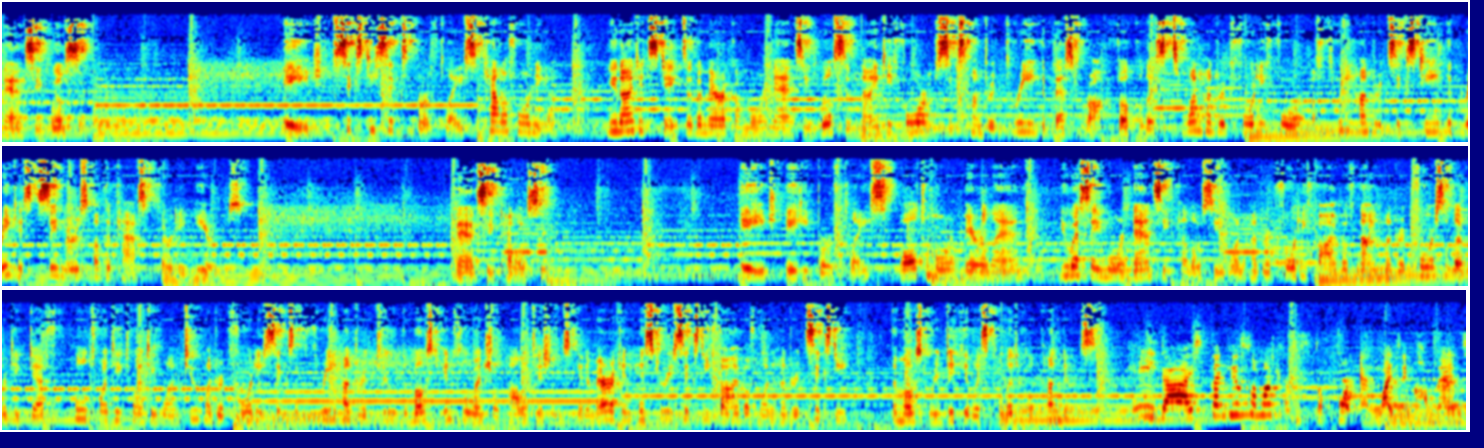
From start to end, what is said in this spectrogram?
Nancy Wilson. Age 66 birthplace California, United States of America more Nancy Wilson 94 of 603 the best rock vocalists 144 of 316 the greatest singers of the past 30 years. Nancy Pelosi. Age 80 birthplace Baltimore, Maryland, USA more Nancy Pelosi 145 of 904 celebrity death pool 2021 246 of 302 the most influential politicians in American history 65 of 160 the most ridiculous political pundits. Hey guys, thank you so much for the support and likes and comments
